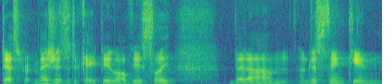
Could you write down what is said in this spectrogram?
desperate measures to keep him, obviously. But um, I'm just thinking,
